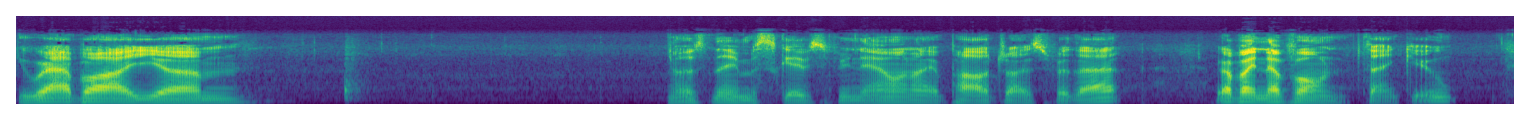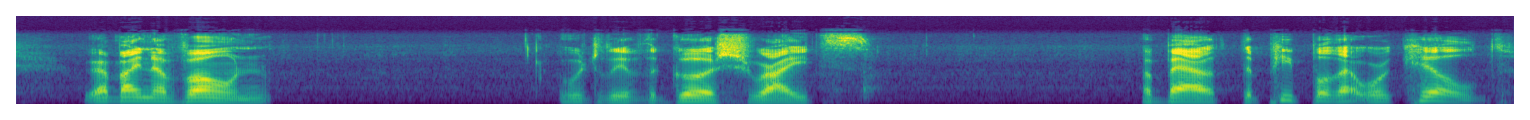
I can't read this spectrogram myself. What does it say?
Rabbi, um, his name escapes me now, and I apologize for that. Rabbi Navon, thank you. Rabbi Navon, originally of the Gush, writes about the people that were killed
